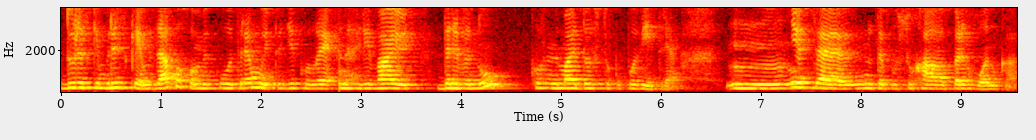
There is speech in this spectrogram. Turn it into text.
дуже таким різким запахом, яку отримують тоді, коли нагрівають деревину, коли немає доступу повітря. І це ну, типу суха перегонка.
